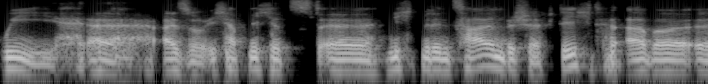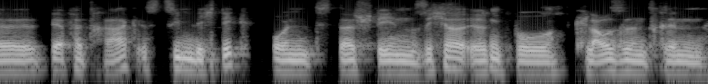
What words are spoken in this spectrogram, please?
Ui, äh, also ich habe mich jetzt äh, nicht mit den Zahlen beschäftigt, aber äh, der Vertrag ist ziemlich dick und da stehen sicher irgendwo Klauseln drin,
